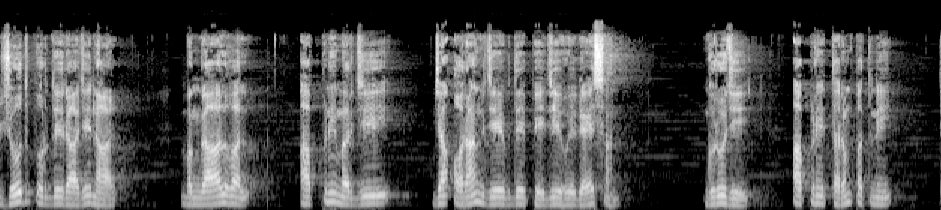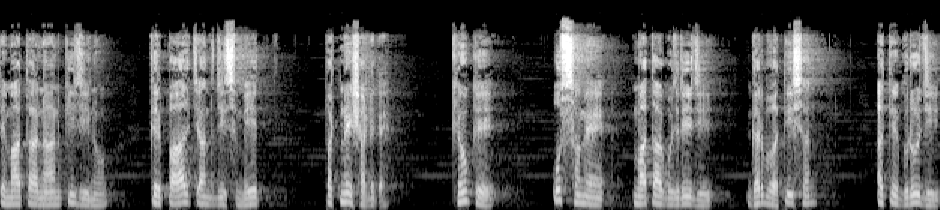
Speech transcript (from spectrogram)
ਜੋਧਪੁਰ ਦੇ ਰਾਜੇ ਨਾਲ ਬੰਗਾਲ ਵੱਲ ਆਪਣੀ ਮਰਜ਼ੀ ਜਾਂ ਔਰੰਗਜ਼ੇਬ ਦੇ ਭੇਜੇ ਹੋਏ ਗਏ ਸਨ, ਗੁਰੂ ਜੀ ਆਪਣੇ ਧਰਮ ਪਤਨੀ ਤੇ ਮਾਤਾ ਨਾਨਕੀ ਜੀ ਨੂੰ ਕਿਰਪਾਲ ਚੰਦ ਜੀ ਸਮੇਤ ਪਟਨੇ ਛੱਡ ਗਏ, ਕਿਉਂਕਿ ਉਸ ਸਮੇਂ ਮਾਤਾ ਗੁਜਰੀ ਜੀ ਗਰਭਵਤੀ ਸਨ ਅਤੇ ਗੁਰੂ ਜੀ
